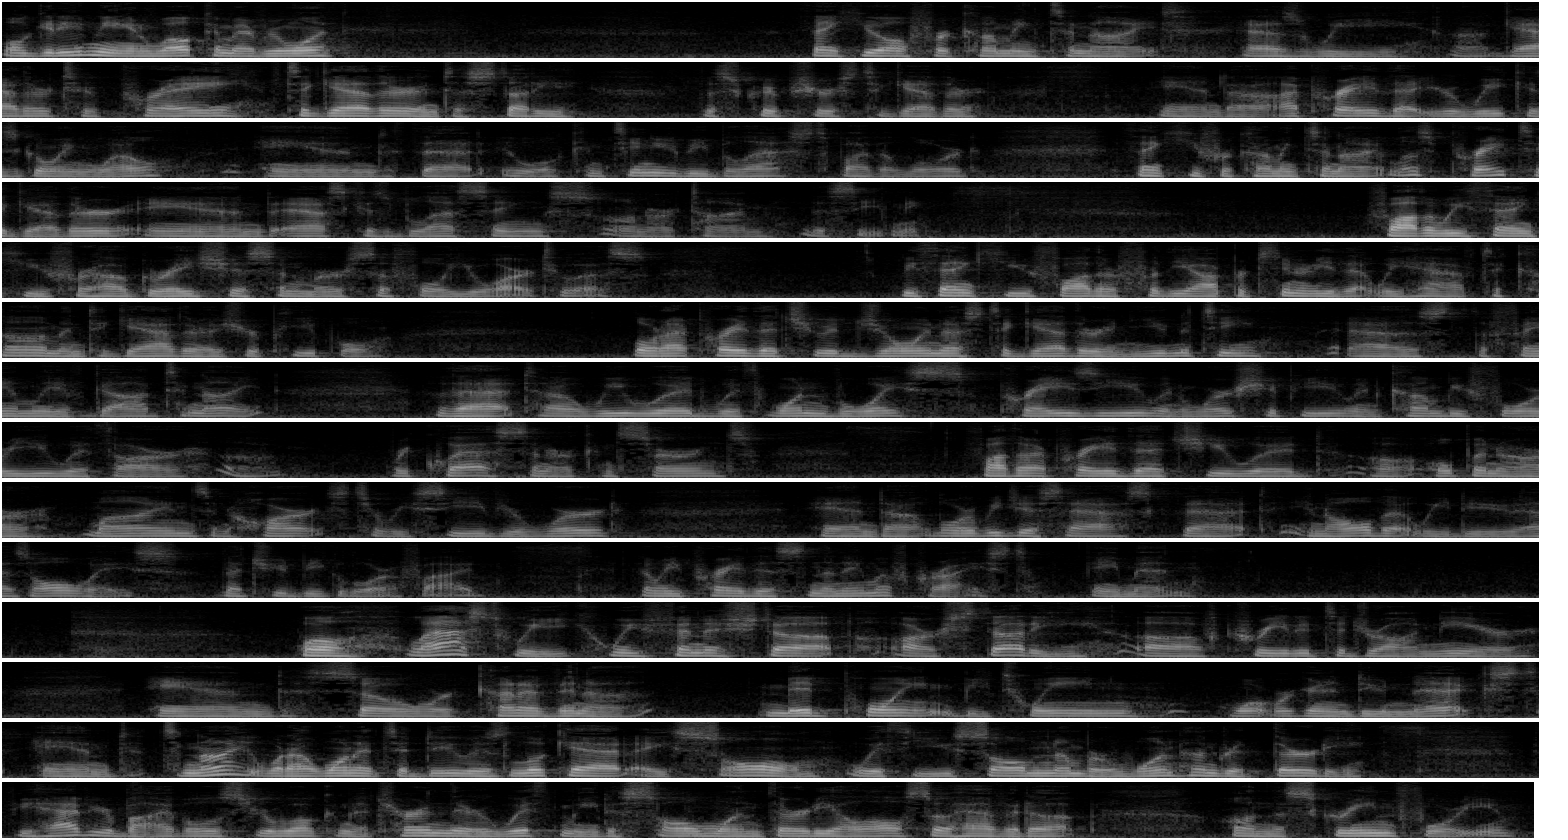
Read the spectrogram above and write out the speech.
Well, good evening and welcome, everyone. Thank you all for coming tonight as we uh, gather to pray together and to study the scriptures together. And uh, I pray that your week is going well and that it will continue to be blessed by the Lord. Thank you for coming tonight. Let's pray together and ask His blessings on our time this evening. Father, we thank you for how gracious and merciful you are to us. We thank you, Father, for the opportunity that we have to come and to gather as your people. Lord, I pray that you would join us together in unity as the family of God tonight, that uh, we would, with one voice, praise you and worship you and come before you with our uh, requests and our concerns. Father, I pray that you would uh, open our minds and hearts to receive your word. And uh, Lord, we just ask that in all that we do, as always, that you'd be glorified. And we pray this in the name of Christ. Amen. Well, last week we finished up our study of Created to Draw Near. And so we're kind of in a midpoint between what we're going to do next. And tonight, what I wanted to do is look at a psalm with you, Psalm number 130. If you have your Bibles, you're welcome to turn there with me to Psalm 130. I'll also have it up on the screen for you.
